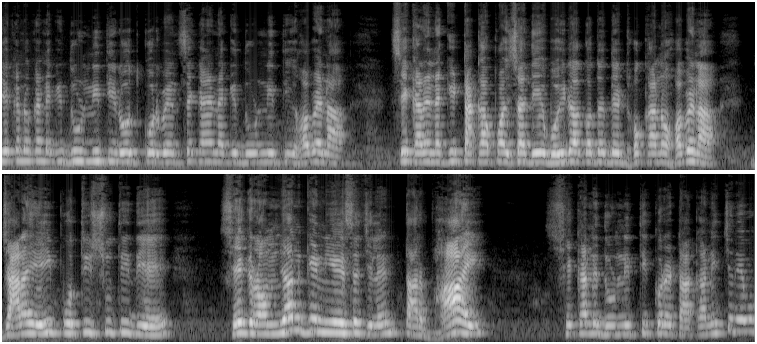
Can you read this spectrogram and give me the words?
যেখানে ওখানে নাকি দুর্নীতি রোধ করবেন, সেখানে নাকি দুর্নীতি হবে না, সেখানে নাকি টাকা পয়সা দিয়ে বহিরাগতদের ঢোকানো হবে না, যারা এই প্রতিশ্রুতি দিয়ে শেখ রমজানকে নিয়ে এসেছিলেন, তার ভাই সেখানে দুর্নীতি করে টাকা নিচ্ছেন এবং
